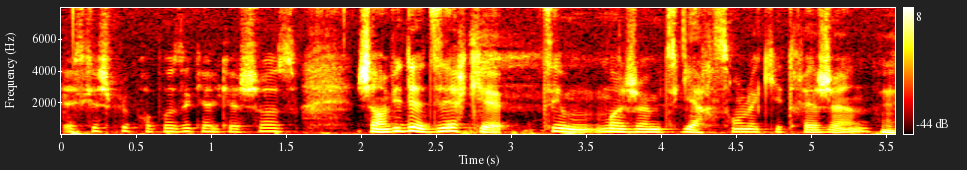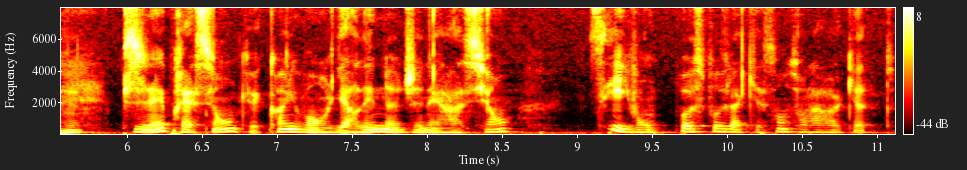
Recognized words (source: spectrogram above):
Est-ce que je peux proposer quelque chose? J'ai envie de dire que, tu sais, moi, j'ai un petit garçon là, qui est très jeune. Puis j'ai l'impression que quand ils vont regarder notre génération, tu sais, ils vont pas se poser la question sur la requête.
